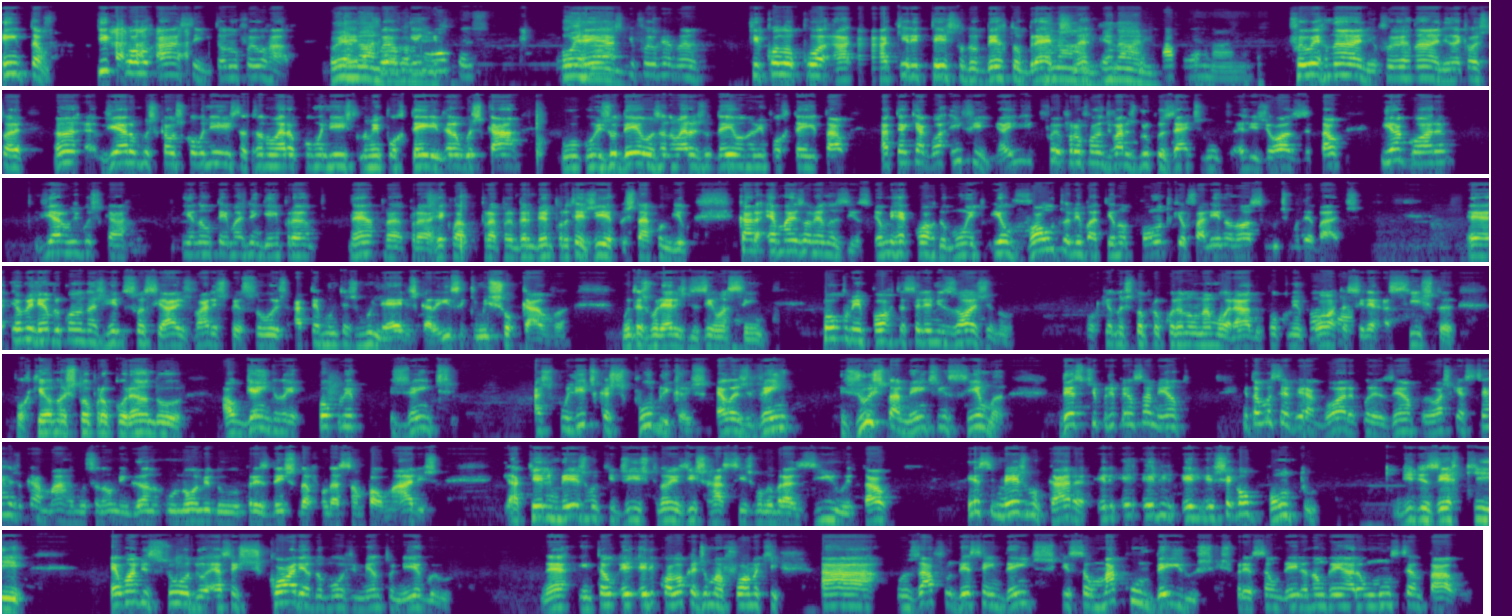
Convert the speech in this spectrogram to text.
Então, que colo... ah, sim, então não foi o Rafa. Foi o Hernani. É, foi alguém que... É, acho que foi o Renan que colocou a, aquele texto do Bertolt Brecht, Hernani, né? Hernani. Foi o Hernani. Foi o Hernani, foi o Hernani, naquela história. Vieram buscar os comunistas, eu não era comunista, não me importei. Vieram buscar os judeus, eu não era judeu, não me importei e tal. Até que agora, enfim, aí foram falando de vários grupos étnicos, religiosos e tal. E agora vieram me buscar. E não tem mais ninguém para né, para me proteger, para estar comigo. Cara, é mais ou menos isso. Eu me recordo muito e eu volto a me bater no ponto que eu falei no nosso último debate. É, eu me lembro quando nas redes sociais várias pessoas, até muitas mulheres, cara, isso é que me chocava. Muitas mulheres diziam assim: pouco me importa se ele é misógino, porque eu não estou procurando um namorado, pouco me importa se ele é racista, porque eu não estou procurando alguém. Pouco me gente, as políticas públicas, elas vêm justamente em cima desse tipo de pensamento. Então você vê agora, por exemplo, eu acho que é Sérgio Camargo, se não me engano, o nome do presidente da Fundação Palmares, aquele mesmo que diz que não existe racismo no Brasil e tal. esse mesmo cara, ele, ele, ele, ele chegou ao ponto de dizer que é um absurdo essa escória do movimento negro. Né? Então, ele, coloca de uma forma que a, os afrodescendentes, que são macumbeiros, expressão dele, não ganharão um centavo.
